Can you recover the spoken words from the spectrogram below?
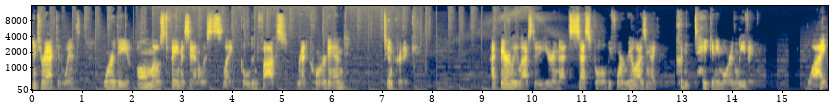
interacted with were the almost famous analysts like Golden Fox, Red Cord, and Toon Critic. I barely lasted a year in that cesspool before realizing I couldn't take anymore and leaving. Why?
